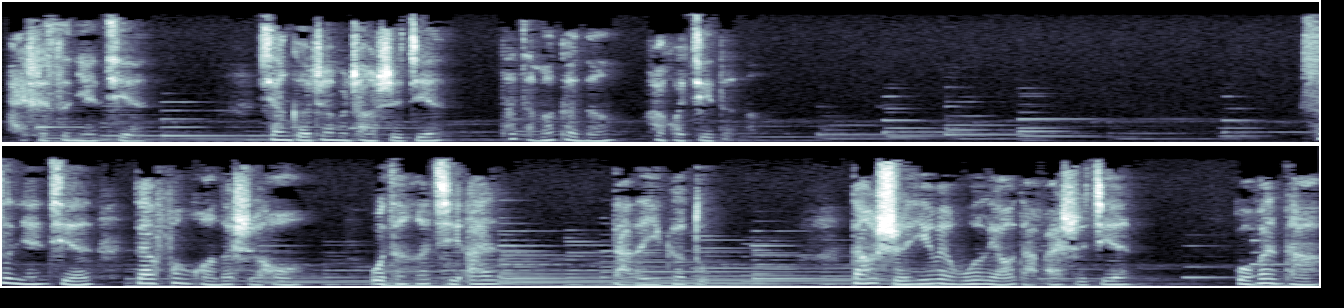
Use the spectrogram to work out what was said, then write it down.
还是四年前。相隔这么长时间，他怎么可能还会记得呢？四年前在凤凰的时候，我曾和齐安打了一个赌。当时因为无聊打发时间，我问他：“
